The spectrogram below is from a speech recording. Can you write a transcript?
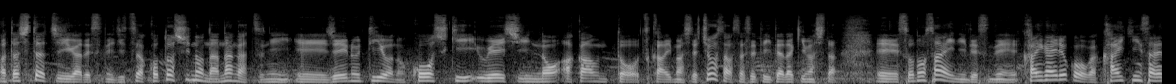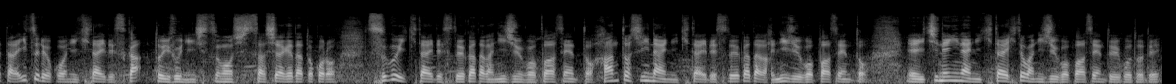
私たちがですね実は今年の7月に、えー、JNTO の公式ウェイシンのアカウントを使いまして調査をさせていただきました、えー、その際にですね海外旅行が解禁されたらいつ旅行に行きたいですか？というふうに質問差し上げたところすぐ行きたいです。という方が25%半年以内に行きたいです。という方が25%、えー、1年以内に行きたい人が25%ということで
